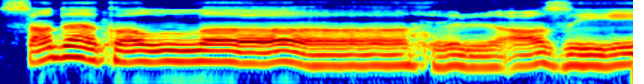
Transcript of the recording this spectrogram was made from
صدق الله العظيم.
